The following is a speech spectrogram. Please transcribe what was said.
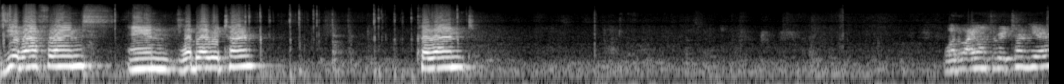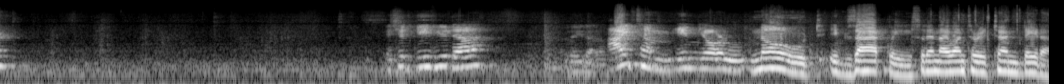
Z reference and what do I return? Current. What do I want to return here? It should give you the Data. item in your node exactly. So then I want to return data,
